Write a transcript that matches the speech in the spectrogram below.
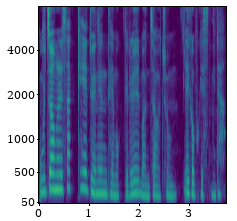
우정을 쌓게 되는 대목들을 먼저 좀 읽어보겠습니다.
